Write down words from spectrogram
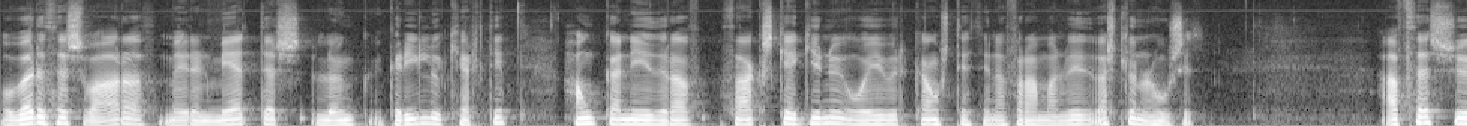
og verður þess var að meirinn meters laung grílukerti hanga nýður af þakskegginu og yfir gangstéttina framann við verslunarhúsið. Af þessu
